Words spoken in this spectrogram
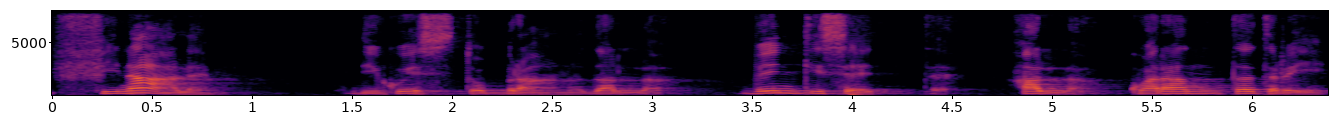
finale di questo brano, dal 27 al 43,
